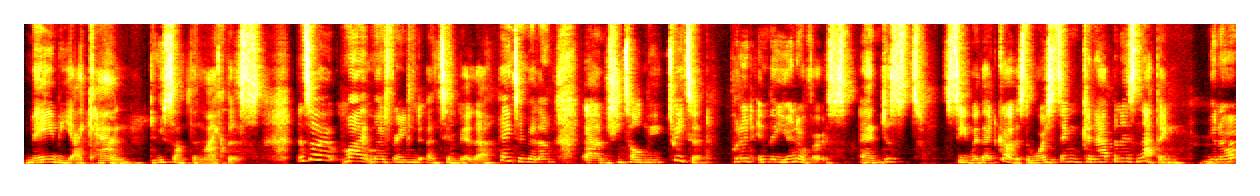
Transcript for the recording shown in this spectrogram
maybe I can do something like this. And so my, my friend uh, Timbella, hey Timbella, um, she told me, tweet it, put it in the universe and just see where that goes. The worst thing can happen is nothing, you know?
